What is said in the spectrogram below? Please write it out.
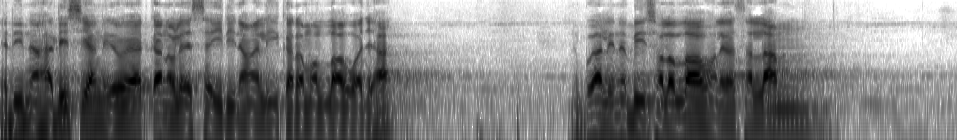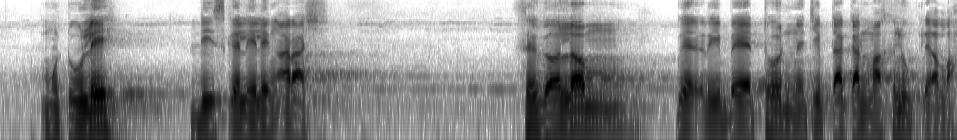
Jadi nah hadis yang diriwayatkan oleh Sayyidina Ali karamallahu wajhah Nabi Nabi sallallahu alaihi wasallam mutulih di sekeliling arash Segolom ribetun menciptakan makhluk oleh Allah.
